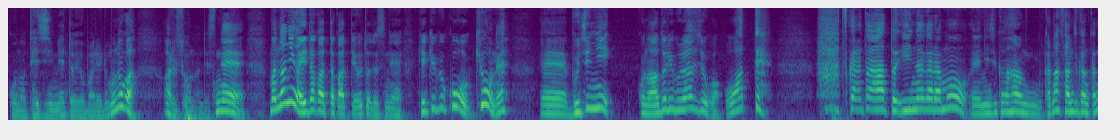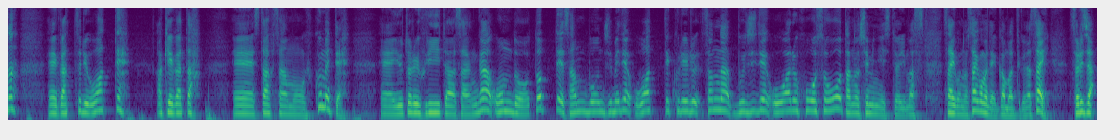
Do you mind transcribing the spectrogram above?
この手締めと呼ばれるものがあるそうなんですね。まあ、何が言いたかったかっていうとですね結局こう今日ね、えー、無事にこのアドリブラジオが終わってはあ疲れたと言いながらも、えー、2時間半かな3時間かな、えー、がっつり終わって明け方、えー、スタッフさんも含めて、えー、ゆとりフリーターさんが温度をとって3本締めで終わってくれる、そんな無事で終わる放送を楽しみにしております。最後の最後まで頑張ってください。それじゃ。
